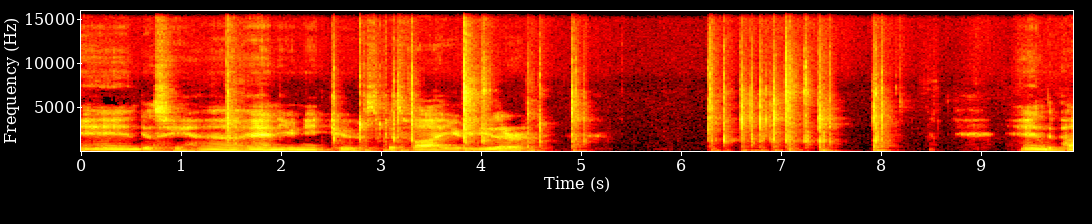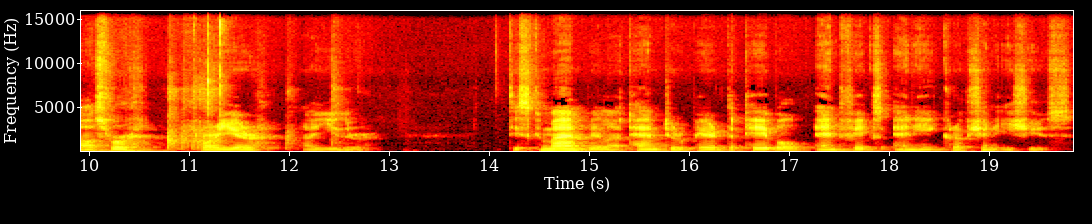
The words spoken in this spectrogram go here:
And just uh, and you need to specify your user and the password for your uh, user. This command will attempt to repair the table and fix any corruption issues.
